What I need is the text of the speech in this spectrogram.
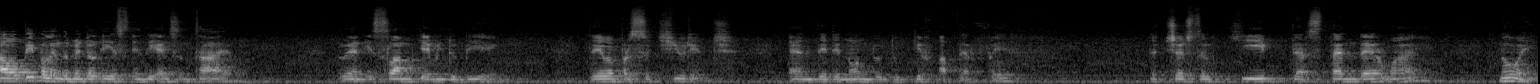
our people in the Middle East in the ancient time, when Islam came into being, they were persecuted and they did not want to give up their faith. The church still keep their stand there. Why? Knowing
